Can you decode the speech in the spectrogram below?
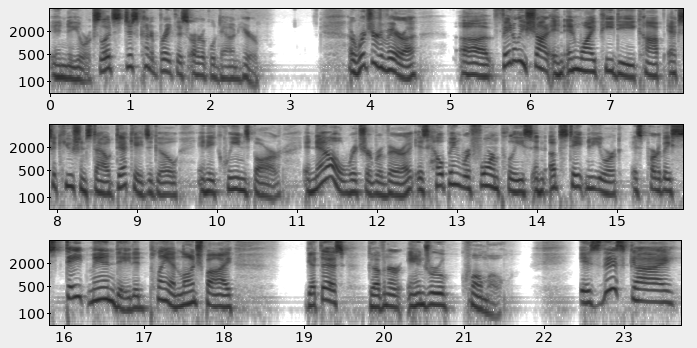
in New York. So let's just kind of break this article down here. Uh, Richard Rivera uh, fatally shot an NYPD cop execution style decades ago in a Queens bar. And now Richard Rivera is helping reform police in upstate New York as part of a state mandated plan launched by, get this, Governor Andrew Cuomo. Is this guy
